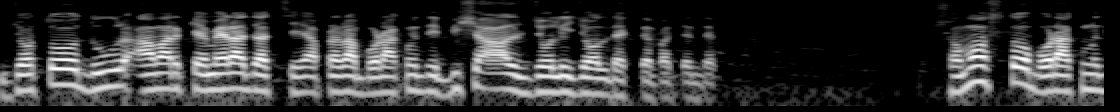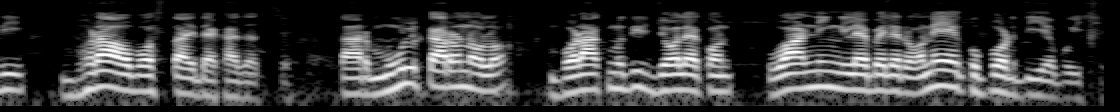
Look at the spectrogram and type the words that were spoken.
যত দূর আমার ক্যামেরা যাচ্ছে, আপনারা বরাক নদীর বিশাল জলি জল দেখতে পাচ্ছেন, দেখুন। সমস্ত বরাক নদী ভরা অবস্থায় দেখা যাচ্ছে। তার মূল কারণ হলো, বরাক নদীর জল এখন ওয়ার্নিং লেভেলের অনেক উপর দিয়ে বইছে।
